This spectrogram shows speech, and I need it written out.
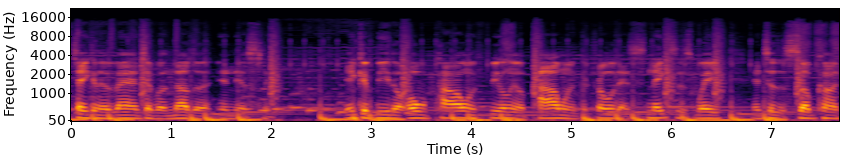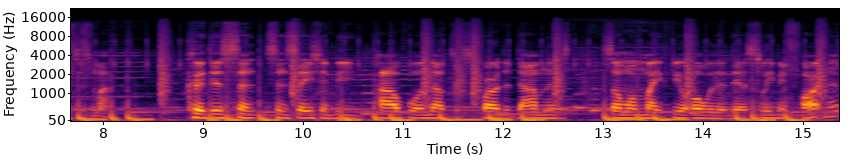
taking advantage of another in their sleep? It could be the overpowering feeling of power and control that snakes its way into the subconscious mind. Could this sen- sensation be powerful enough to spur the dominance someone might feel over the, their sleeping partner?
